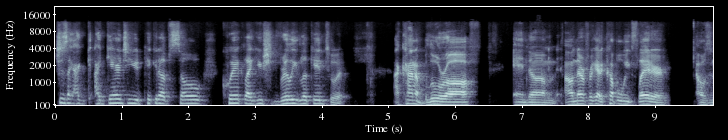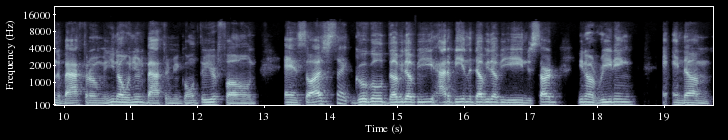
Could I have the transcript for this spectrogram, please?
She's like, I, I guarantee you'd pick it up so quick. Like, you should really look into it. I kind of blew her off. And um, I'll never forget a couple weeks later, I was in the bathroom. And you know, when you're in the bathroom, you're going through your phone. And so I was just like, Google WWE, how to be in the WWE, and just started, you know, reading. And um,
